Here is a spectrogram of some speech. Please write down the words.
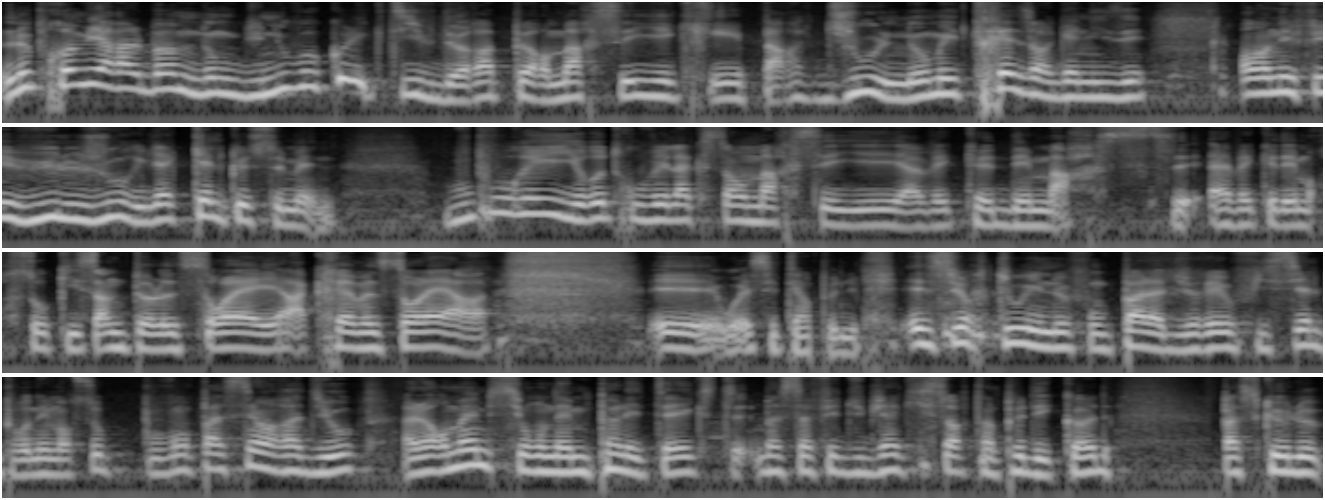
Le premier album donc du nouveau collectif de rappeurs marseillais créé par Joule, nommé Très Organisé, en effet vu le jour il y a quelques semaines. Vous pourrez y retrouver l'accent marseillais avec des, morceaux qui sentent le soleil, la crème solaire. Et ouais, c'était un peu nul. Et surtout, ils ne font pas la durée officielle pour des morceaux pouvant passer en radio. Alors même si on n'aime pas les textes, bah, ça fait du bien qu'ils sortent un peu des codes. Parce que le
